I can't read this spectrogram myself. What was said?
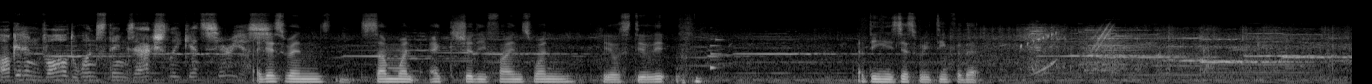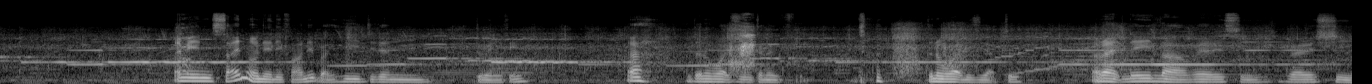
I'll get involved once things actually get serious. I guess when someone actually finds one, he'll steal it. I think he's just waiting for that. I mean, Cyno nearly found it, but he didn't do anything. Ah, I don't know what he's gonna. don't know what is he up to. Alright, Layla, where is he? Where is she?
